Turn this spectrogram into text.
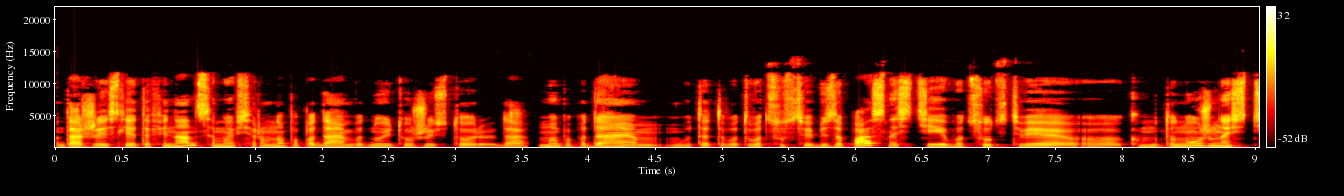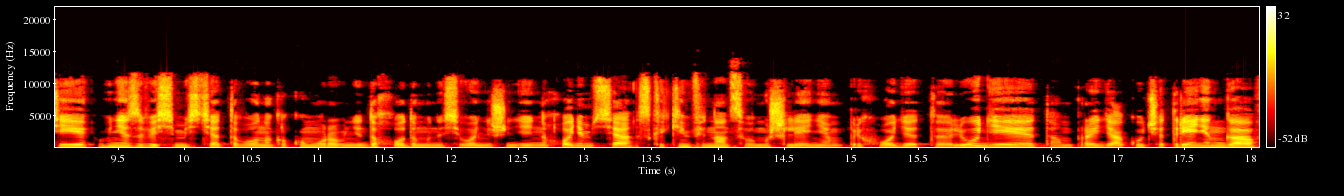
даже если это финансы, мы все равно попадаем в одну и ту же историю, да. Мы попадаем вот это вот в отсутствие безопасности, в отсутствие э, кому-то нужности, вне зависимости от того, на каком уровне дохода мы на сегодняшний день находимся, с каким финансовым мышлением приходят люди, там, пройдя куча тренингов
